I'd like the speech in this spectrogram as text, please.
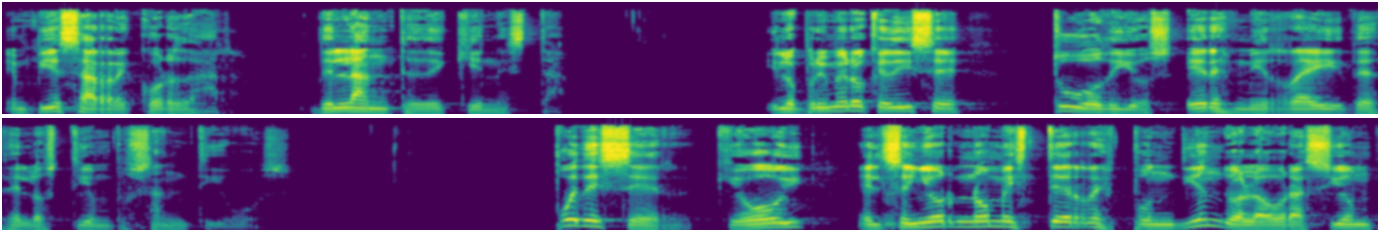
empieza a recordar delante de quién está. Y lo primero que dice, tú, oh Dios, eres mi rey desde los tiempos antiguos. Puede ser que hoy el Señor no me esté respondiendo a la oración,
